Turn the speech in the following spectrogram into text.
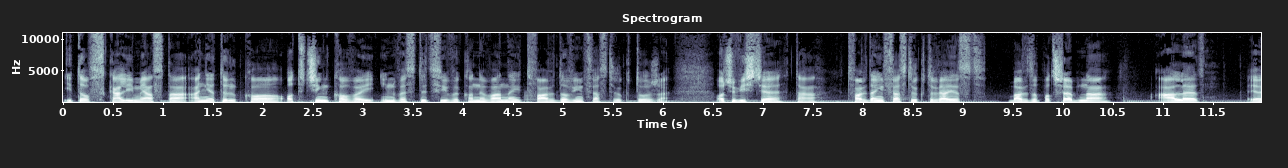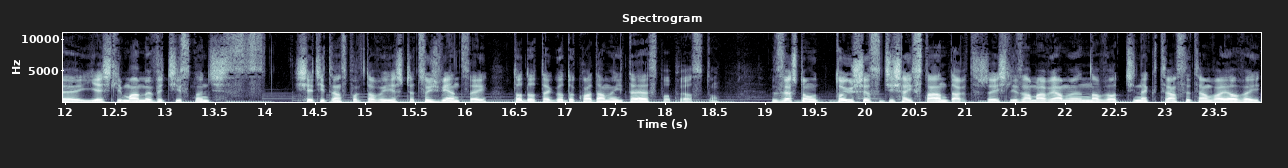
i to w skali miasta, a nie tylko odcinkowej inwestycji wykonywanej twardo w infrastrukturze. Oczywiście ta twarda infrastruktura jest bardzo potrzebna, ale jeśli mamy wycisnąć z sieci transportowej jeszcze coś więcej, to do tego dokładamy ITS po prostu. Zresztą to już jest dzisiaj standard, że jeśli zamawiamy nowy odcinek trasy tramwajowej,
